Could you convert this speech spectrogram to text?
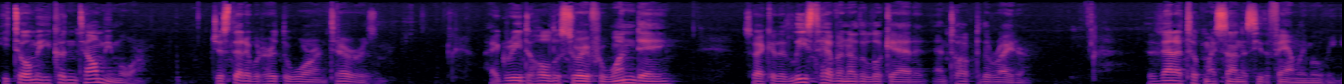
He told me he couldn't tell me more, just that it would hurt the war on terrorism. I agreed to hold the story for one day so I could at least have another look at it and talk to the writer. Then I took my son to see the family movie.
